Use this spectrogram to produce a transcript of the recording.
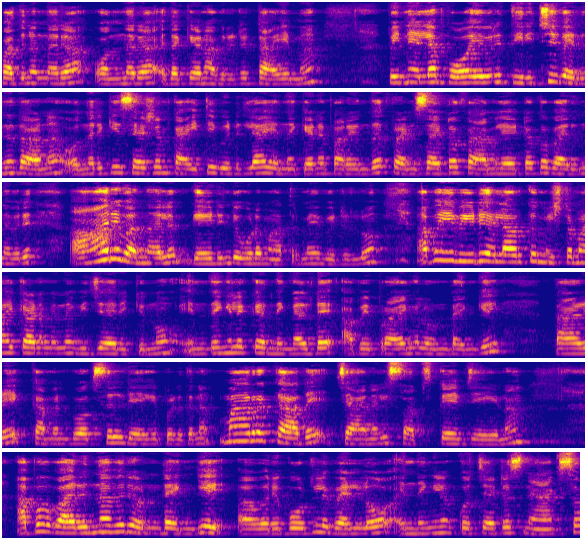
പതിനൊന്നര ഒന്നര ഇതൊക്കെയാണ് അവരുടെ ടൈം. പിന്നെ എല്ലാം പോയവർ തിരിച്ചു വരുന്നതാണ്. ഒന്നരയ്ക്ക് ശേഷം കയറ്റി വിടില്ല എന്നൊക്കെയാണ് പറയുന്നത്. ഫ്രണ്ട്സായിട്ടോ ഫാമിലി ആയിട്ടോ ഒക്കെ വരുന്നവർ ആര് വന്നാലും ഗൈഡിന്റെ കൂടെ മാത്രമേ വിടുള്ളൂ. അപ്പോൾ ഈ വീഡിയോ എല്ലാവർക്കും ഇഷ്ടമായി കാണുമെന്ന് വിചാരിക്കുന്നു. എന്തെങ്കിലുമൊക്കെ നിങ്ങളുടെ അഭിപ്രായങ്ങൾ ഉണ്ടെങ്കിൽ താഴെ കമന്റ് ബോക്സിൽ രേഖപ്പെടുത്തണം. മറക്കാതെ ചാനൽ സബ്സ്ക്രൈബ് ചെയ്യണം. അപ്പോൾ വരുന്നവരുണ്ടെങ്കിൽ ഒരു ബോട്ടിൽ വെള്ളമോ എന്തെങ്കിലും കൊച്ചായിട്ട് സ്നാക്സോ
